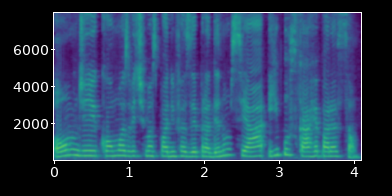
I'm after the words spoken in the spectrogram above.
onde e como as vítimas podem fazer para denunciar e buscar reparação?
